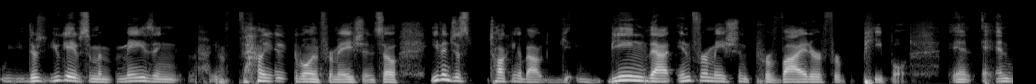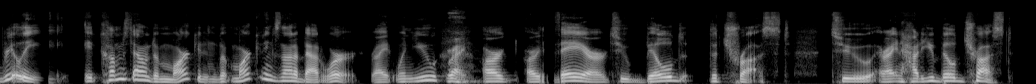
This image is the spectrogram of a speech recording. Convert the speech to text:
there's you gave some amazing you know, valuable information. So even just talking about g- being that information provider for people and and really it comes down to marketing but marketing is not a bad word right? When you right. are are there to build the trust to right? And how do you build trust?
